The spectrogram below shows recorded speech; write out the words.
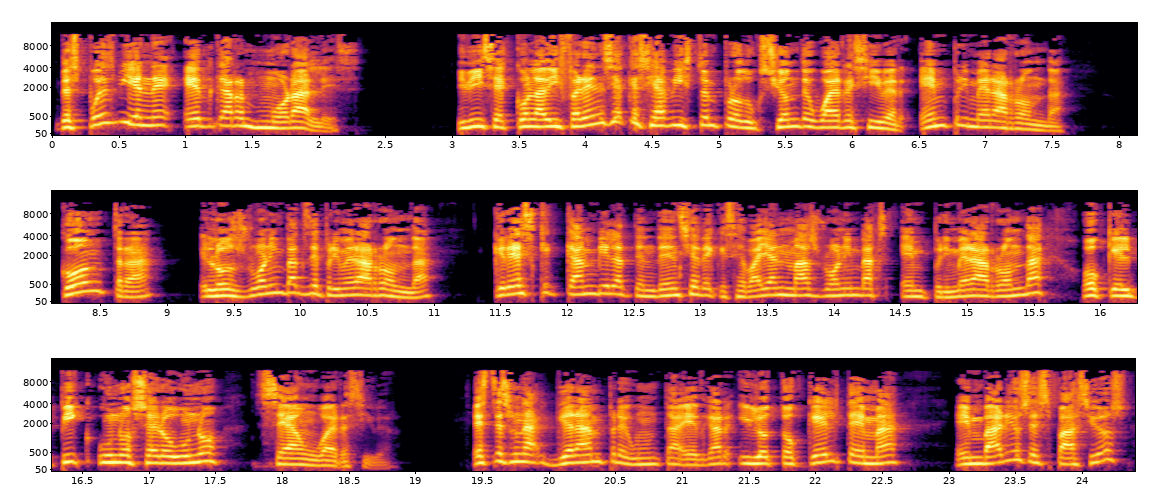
Después viene Edgar Morales y dice, con la diferencia que se ha visto en producción de wide receiver en primera ronda contra los running backs de primera ronda, ¿crees que cambie la tendencia de que se vayan más running backs en primera ronda o que el pick 101 sea un wide receiver? Esta es una gran pregunta, Edgar, y lo toqué el tema en varios espacios,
